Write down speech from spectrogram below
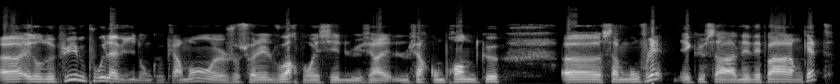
Euh, et donc depuis, il me pourrit la vie. Donc clairement, je suis allé le voir pour essayer de lui faire, lui faire comprendre que euh, ça me gonflait et que ça n'aidait pas l'enquête.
